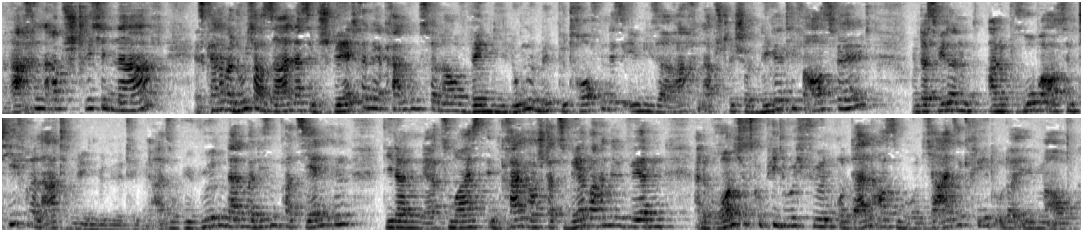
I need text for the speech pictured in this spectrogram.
Rachenabstriche nach. Es kann aber durchaus sein, dass im späteren Erkrankungsverlauf, wenn die Lunge mit betroffen ist, eben dieser Rachenabstrich schon negativ ausfällt und dass wir dann eine Probe aus den tieferen Atemwegen benötigen. Also wir würden dann bei diesen Patienten, die dann ja zumeist im Krankenhaus stationär behandelt werden, eine Bronchoskopie durchführen und dann aus dem Bronchialsekret oder eben auch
